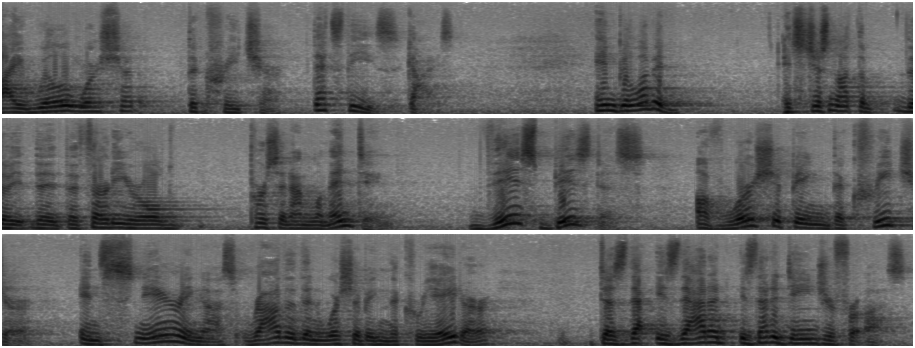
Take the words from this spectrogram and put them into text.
I will worship the creature. That's these guys. And beloved, it's just not the, the, the 30 year old person I'm lamenting. This business of worshiping the creature, ensnaring us rather than worshiping the Creator, does that, is, that a, is that a danger for us?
